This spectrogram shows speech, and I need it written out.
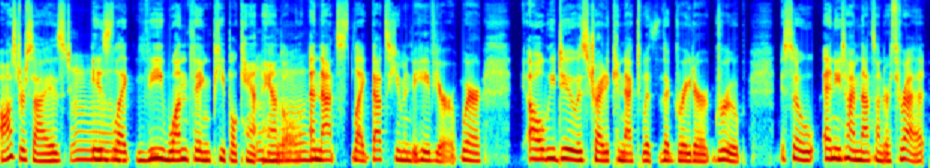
ostracized is like the one thing people can't handle. And that's like, that's human behavior where all we do is try to connect with the greater group. So anytime that's under threat,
